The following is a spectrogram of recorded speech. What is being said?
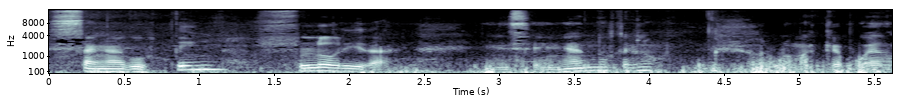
San Agustín, Florida enseñándotelo lo más que puedo.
